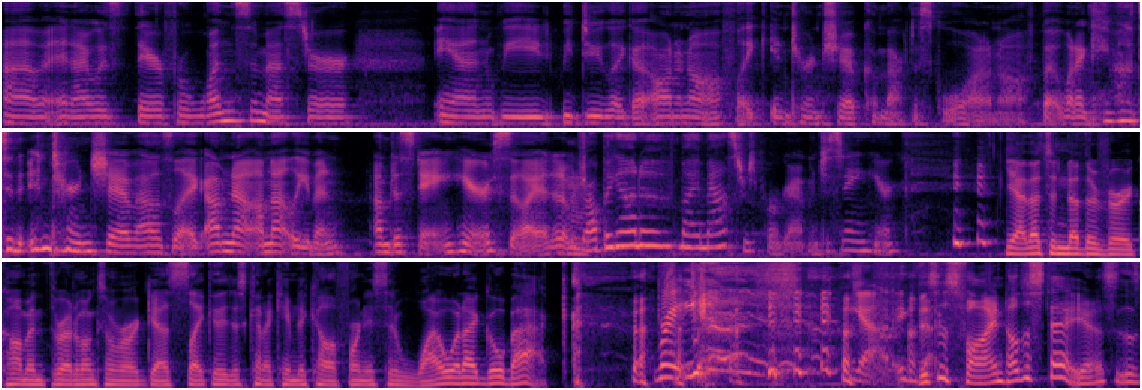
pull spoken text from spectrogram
Um, and I was there for one semester and we we do like a on and off like internship come back to school on and off but when i came out to the internship i was like i'm not i'm not leaving i'm just staying here so i ended up dropping out of my master's program and just staying here Yeah, that's another very common thread among some of our guests. Like, they just kind of came to California and said, Why would I go back? right yeah exactly. this is fine. I'll just stay. Yeah, this is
